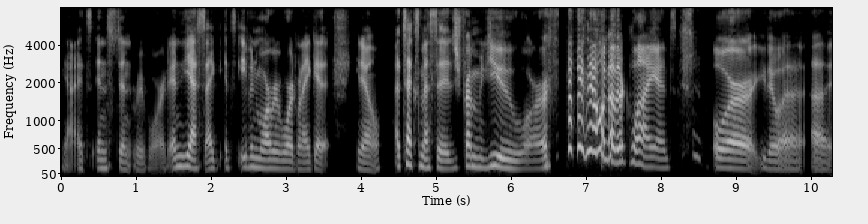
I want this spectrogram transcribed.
Yeah it's instant reward and yes i it's even more reward when i get you know a text message from you or you know another client or you know a, a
